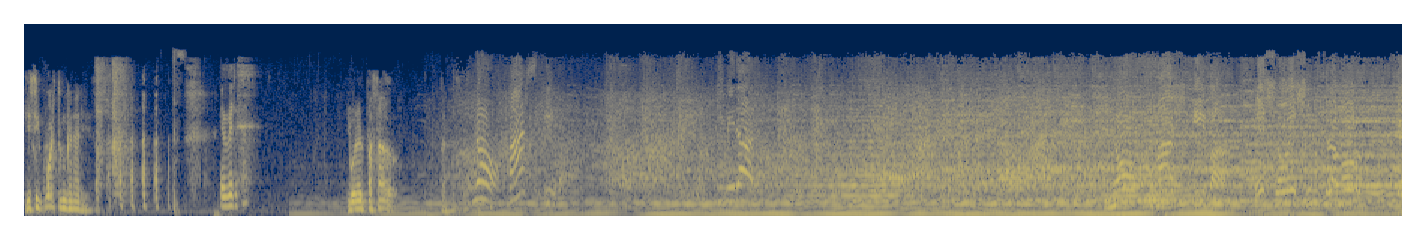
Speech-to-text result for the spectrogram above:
diez y cuarto en Canarias. ¿Es verdad? Y en el pasado. No, más IVA mirar. No más IVA. Eso es un clamor que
